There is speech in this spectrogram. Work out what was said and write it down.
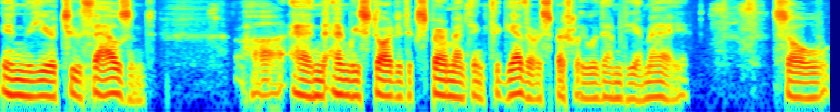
in the year 2000. Uh, and, and we started experimenting together, especially with MDMA. So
